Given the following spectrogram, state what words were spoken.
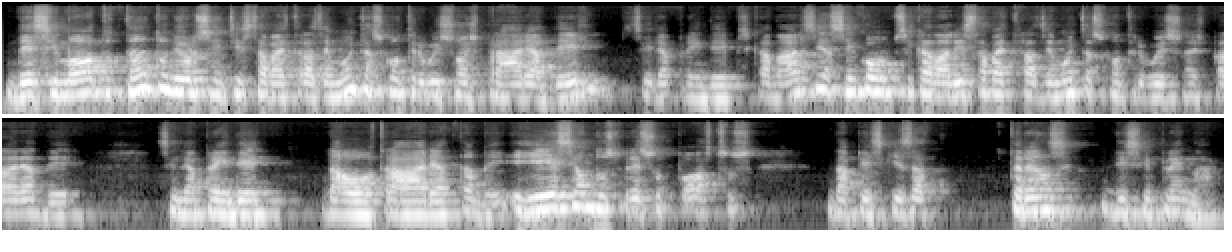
Desse modo, tanto o neurocientista vai trazer muitas contribuições para a área dele, se ele aprender psicanálise, e assim como o psicanalista vai trazer muitas contribuições para a área dele, se ele aprender da outra área também. E esse é um dos pressupostos da pesquisa transdisciplinar.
